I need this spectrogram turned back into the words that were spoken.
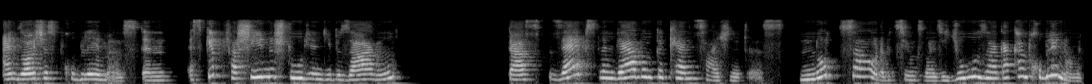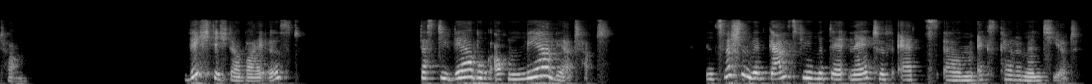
ein solches Problem ist. Denn es gibt verschiedene Studien, die besagen, dass selbst wenn Werbung gekennzeichnet ist, Nutzer oder beziehungsweise User gar kein Problem damit haben. Wichtig dabei ist, dass die Werbung auch einen Mehrwert hat. Inzwischen wird ganz viel mit Native Ads ähm, experimentiert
